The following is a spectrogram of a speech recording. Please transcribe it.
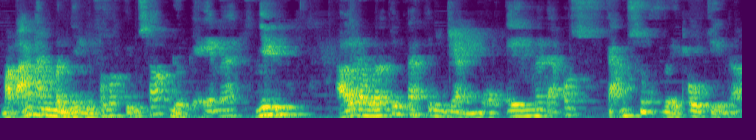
mà bản thân mình thì mình không có kiểm soát được các em á. Nhưng ở đâu đó chúng ta tin rằng một em nó đã có cảm xúc về câu chuyện đó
